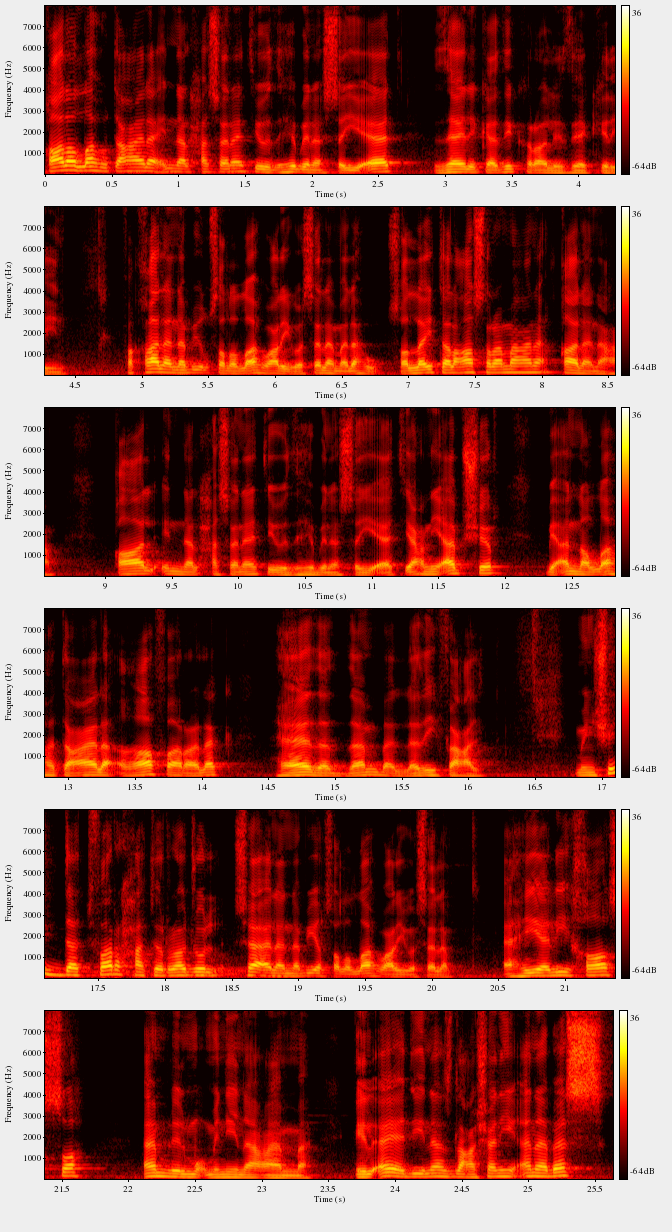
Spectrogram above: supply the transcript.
قال الله تعالى إن الحسنات يذهبن السيئات ذلك ذكرى للذاكرين. فقال النبي صلى الله عليه وسلم له صليت العصر معنا؟ قال نعم. قال إن الحسنات يذهبن السيئات. يعني أبشر بأن الله تعالى غفر لك هذا الذنب الذي فعلت. من شدة فرحة الرجل سأل النبي صلى الله عليه وسلم أهي لي خاصة أم للمؤمنين عامة؟ الآية دي نازلة عشاني أنا بس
